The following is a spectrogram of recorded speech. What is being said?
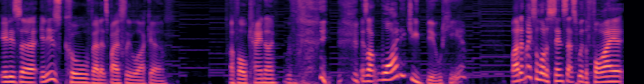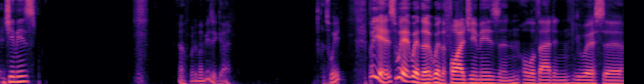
It is uh, it is cool that it's basically like a a volcano. It's like why did you build here? But it makes a lot of sense. That's where the fire gym is. Oh, where did my music go? That's weird. But yeah, it's where, where the where the fire gym is and all of that, and you uh,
